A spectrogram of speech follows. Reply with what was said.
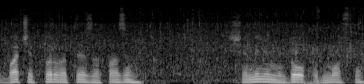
Обаче първата е запазена. Ще минем отдолу под моста.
